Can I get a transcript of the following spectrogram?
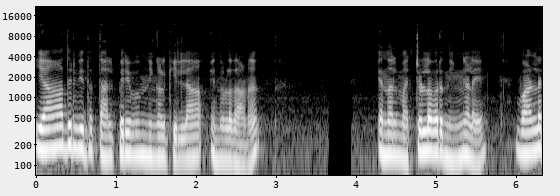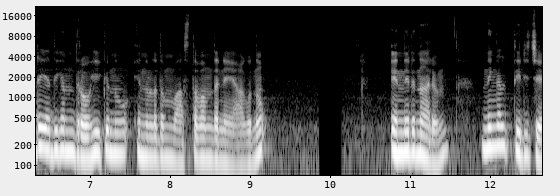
യാതൊരുവിധ താല്പര്യവും നിങ്ങൾക്കില്ല എന്നുള്ളതാണ്. എന്നാൽ മറ്റുള്ളവർ നിങ്ങളെ വളരെയധികം ദ്രോഹിക്കുന്നു എന്നുള്ളതും വാസ്തവം തന്നെയാകുന്നു. എന്നിരുന്നാലും നിങ്ങൾ തിരിച്ച്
